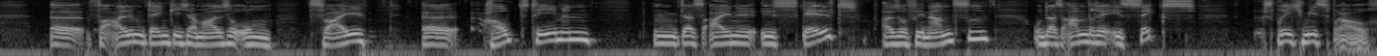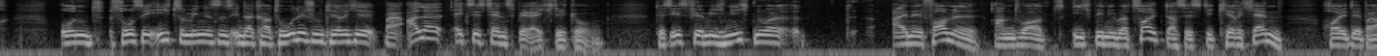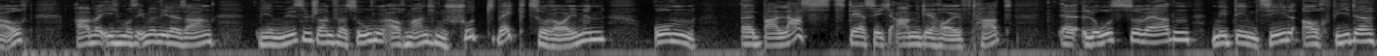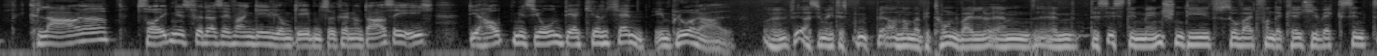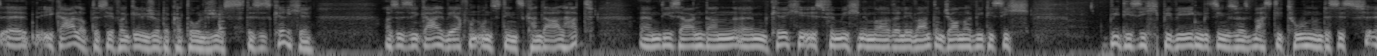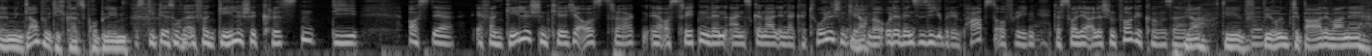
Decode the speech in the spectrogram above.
Äh, vor allem denke ich einmal so um zwei äh, Hauptthemen. Das eine ist Geld, also Finanzen, und das andere ist Sex, sprich Missbrauch. Und so sehe ich zumindest in der katholischen Kirche bei aller Existenzberechtigung. Das ist für mich nicht nur eine Formelantwort. Ich bin überzeugt, dass es die Kirchen heute braucht. Aber ich muss immer wieder sagen, wir müssen schon versuchen, auch manchen Schutt wegzuräumen, um äh, Ballast, der sich angehäuft hat, äh, loszuwerden, mit dem Ziel auch wieder klarer Zeugnis für das Evangelium geben zu können. Und da sehe ich die Hauptmission der Kirchen im Plural. Äh, also ich möchte das auch nochmal betonen, weil ähm, ähm, das ist den Menschen, die so weit von der Kirche weg sind, äh, egal ob das evangelisch oder katholisch ist, das ist Kirche. Also es ist egal, wer von uns den Skandal hat. Ähm, die sagen dann, ähm, Kirche ist für mich nicht mehr relevant und schau mal, wie die sich wie die sich bewegen, beziehungsweise was die tun. Und das ist ein Glaubwürdigkeitsproblem. Es gibt ja sogar evangelische Christen, die aus der evangelischen Kirche austragen, äh, austreten, wenn ein Skandal in der katholischen Kirche ja. war oder wenn sie sich über den Papst aufregen. Das soll ja alles schon vorgekommen sein. Ja, die äh. berühmte Badewanne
